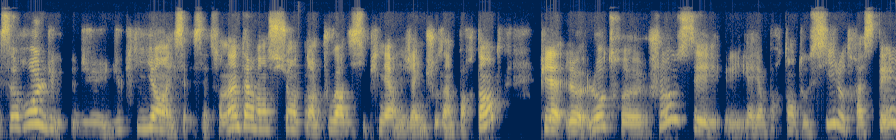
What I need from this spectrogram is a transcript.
ce rôle du, client et son intervention dans le pouvoir disciplinaire, déjà une chose importante. Puis l'autre chose, c'est importante aussi, l'autre aspect,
